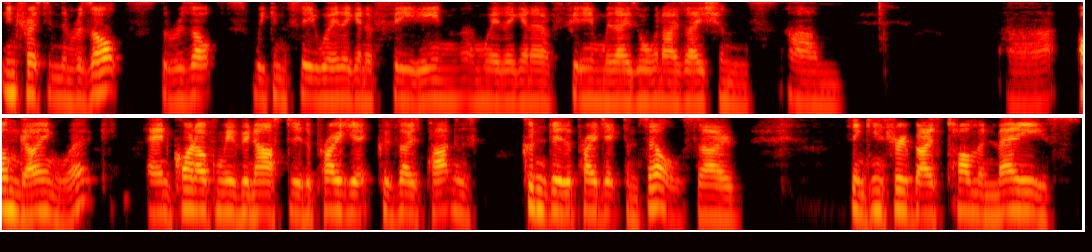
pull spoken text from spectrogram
interested in the results. The results we can see where they're going to feed in and where they're going to fit in with those organisations. Um, uh, ongoing work, and quite often we've been asked to do the project because those partners couldn't do the project themselves. So, thinking through both Tom and Maddie's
